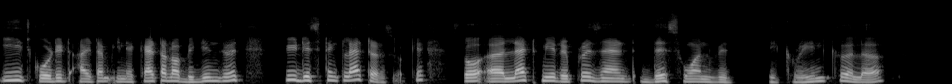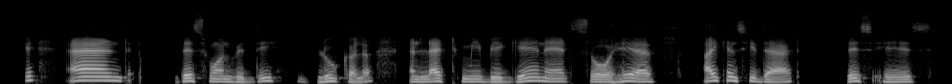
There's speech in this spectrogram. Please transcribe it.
each coded item in a catalog begins with three distinct letters okay? So uh, let me represent this one with the green color okay? And this one with the blue color. And let me begin it. So here i can see that this is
